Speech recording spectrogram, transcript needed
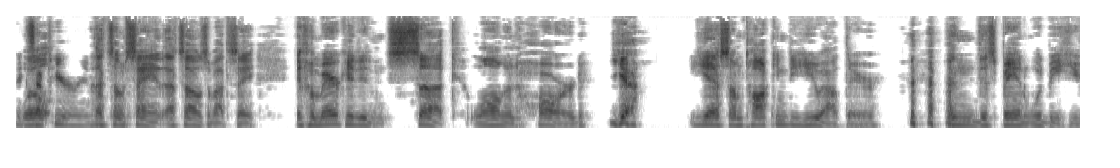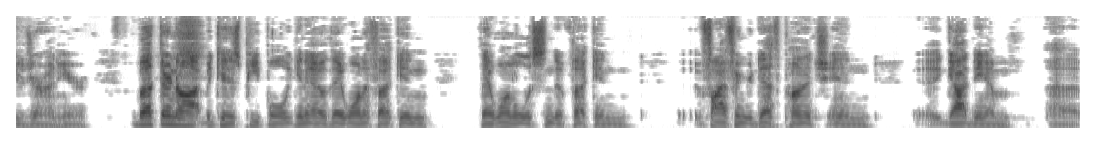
except Well, here. You know, That's what I'm saying. That's what I was about to say. If America didn't suck long and hard, yeah, yes, I'm talking to you out there, then this band would be huge around here. But they're not because people, you know, they want to fucking, they want to listen to fucking Five Finger Death Punch and uh, goddamn, uh,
